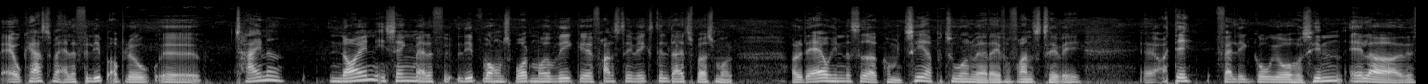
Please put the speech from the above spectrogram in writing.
er jo kæreste med Alaphilippe og blev øh, tegnet nøgen i sengen med Alaphilippe, hvor hun spurgte, må vi ikke, øh, fransk tv ikke stille dig et spørgsmål? Og det er jo hende, der sidder og kommenterer på turen hver dag for fransk tv. Øh, og det faldt ikke god jord hos hende, eller øh,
